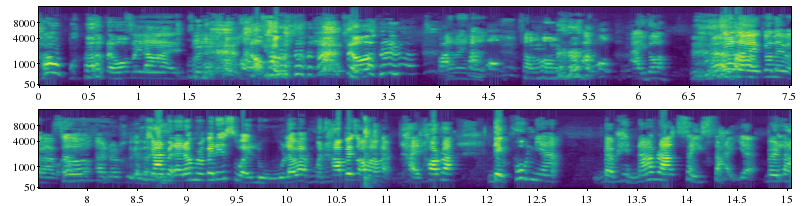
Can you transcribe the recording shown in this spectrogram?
ครอบครัวแต่ว่าไม่ได้จริงแต่ว่า อะไรนะ สังห้องสังห้อง ไอดอลก็เลยก็เลยแบบเออไอดอลคืออะไรการเป็นไอดอลมันไม่ได้สวยหรูแล้วแบบเหมือนเขาไปก็เอามาแบบถ่ายทอดว่า เด็กพวกเนี้ยแบบเห็นน่ารักใสๆอะเวลา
